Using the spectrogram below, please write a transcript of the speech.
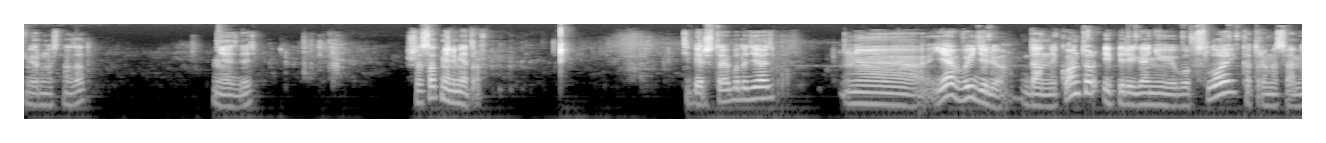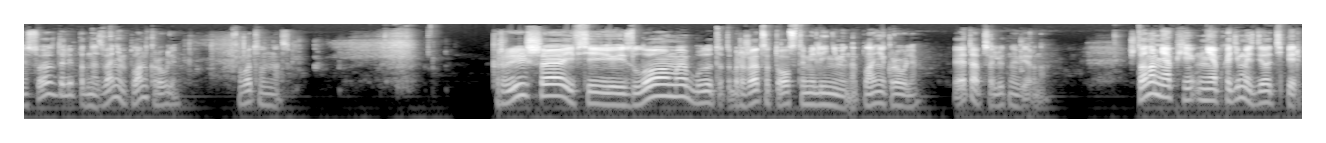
Вернусь назад. Не, здесь. 600 миллиметров. Теперь что я буду делать? Э, я выделю данный контур и перегоню его в слой, который мы с вами создали под названием план кровли. Вот он у нас. Крыша и все ее изломы будут отображаться толстыми линиями на плане кровли. Это абсолютно верно. Что нам необходимо сделать теперь?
